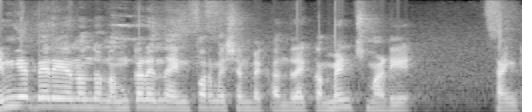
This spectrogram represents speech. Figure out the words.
ನಿಮಗೆ ಬೇರೆ ಏನೊಂದು ನಮ್ಮ ಕಡೆಯಿಂದ ಇನ್ಫಾರ್ಮೇಷನ್ ಬೇಕಂದರೆ ಕಮೆಂಟ್ಸ್ ಮಾಡಿ. ಥ್ಯಾಂಕ್ ಯು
